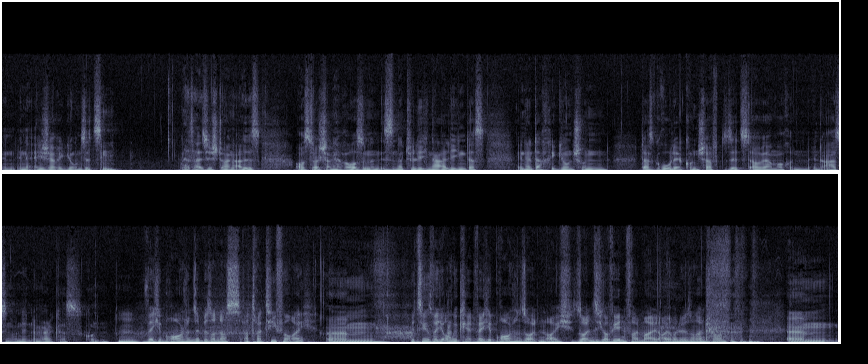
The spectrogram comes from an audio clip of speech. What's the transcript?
in, in der Asia-Region sitzen. Das heißt, wir steuern alles aus Deutschland heraus und dann ist es natürlich naheliegend, dass in der Dachregion schon das Gros der Kundschaft sitzt, aber wir haben auch in, in Asien und in Amerikas Kunden. Mhm. Welche Branchen sind besonders attraktiv für euch? Ähm, Beziehungsweise umgekehrt, welche Branchen sollten euch, sollten sich auf jeden Fall mal eure Lösung anschauen? ähm,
